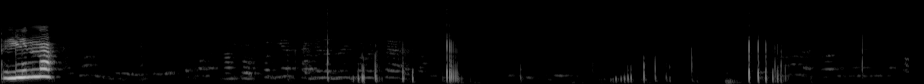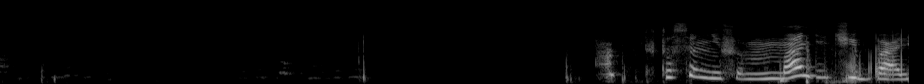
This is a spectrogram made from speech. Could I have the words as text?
Блін. Хто сильніше? Менді чи Бель?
